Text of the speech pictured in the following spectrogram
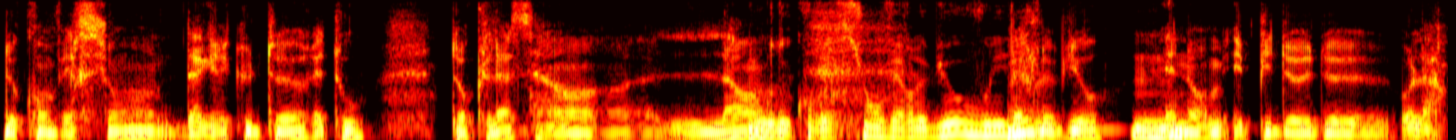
de conversion d'agriculteurs et tout. Donc là, c'est un. Là, de conversion vers le bio, vous voulez dire Vers le bio, mhm. énorme. Et puis de. de voilà.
